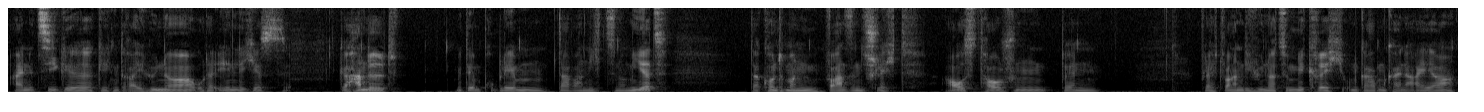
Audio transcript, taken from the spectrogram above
eine Ziege gegen drei Hühner oder ähnliches gehandelt. Mit dem Problem, da war nichts normiert. Da konnte man wahnsinnig schlecht austauschen, denn Vielleicht waren die Hühner zu mickrig und gaben keine Eier.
